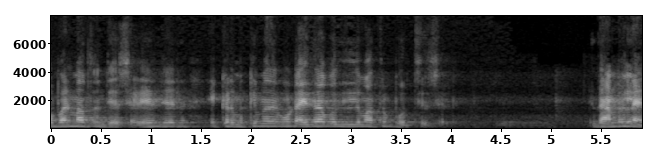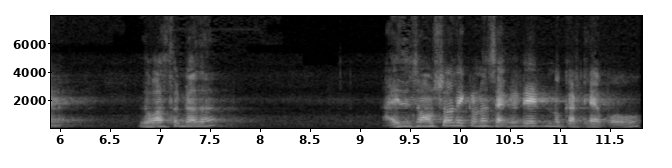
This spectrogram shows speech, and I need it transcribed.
ఓ పని మాత్రం చేశాడు. ఏం చేయలేదు? ఇక్కడ ముఖ్యమంత్రి ఉంటే హైదరాబాద్ ఇల్లు మాత్రం పూర్తి చేశాడు. ఇది అండర్లైన్. ఇది వాస్తవం కాదా? ఐదు సంవత్సరాలు ఇక్కడున్న సెక్రటరియట్ నువ్వు కట్టలేకపోవు.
